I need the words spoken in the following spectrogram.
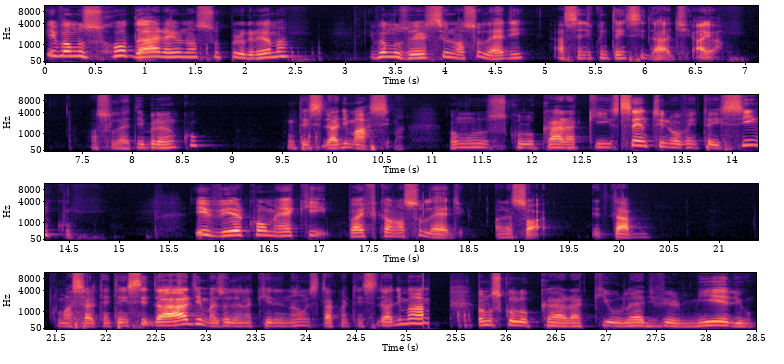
e vamos rodar aí o nosso programa e vamos ver se o nosso LED acende com intensidade. Aí, ó, nosso LED branco, intensidade máxima. Vamos colocar aqui 195 e ver como é que vai ficar o nosso LED. Olha só, ele está com uma certa intensidade, mas olhando aqui ele não está com intensidade máxima. Vamos colocar aqui o LED vermelho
